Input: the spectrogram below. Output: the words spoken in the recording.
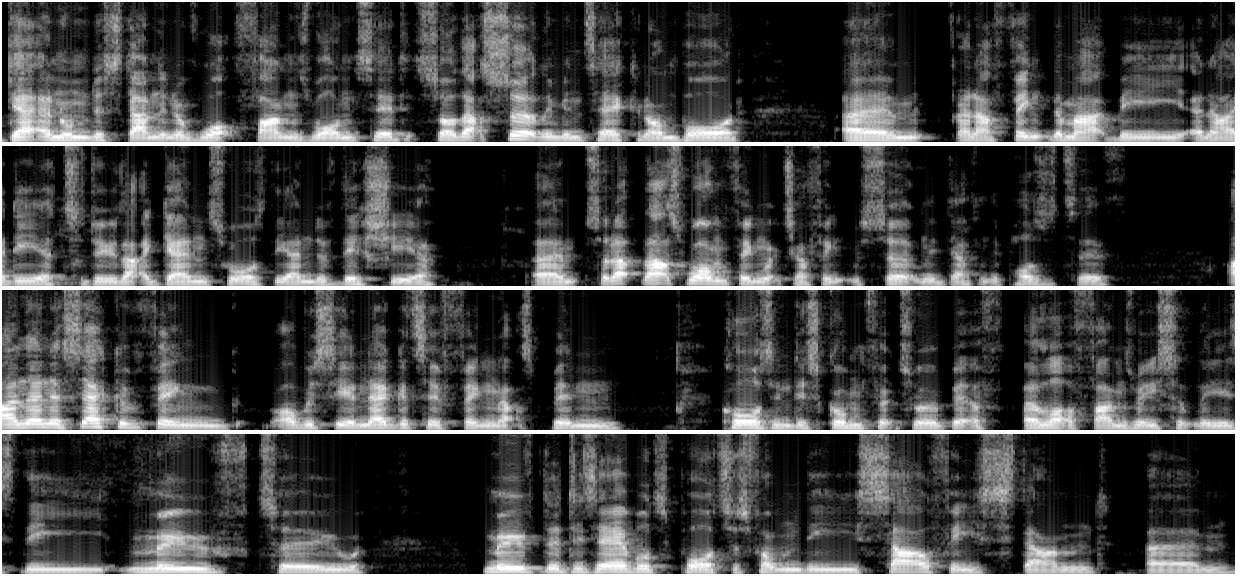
get an understanding of what fans wanted. So that's certainly been taken on board. Um, and I think there might be an idea to do that again towards the end of this year. Um, so that that's one thing which I think was certainly definitely positive. And then a second thing, obviously a negative thing that's been causing discomfort to a bit of a lot of fans recently is the move to move the disabled supporters from the southeast stand um,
